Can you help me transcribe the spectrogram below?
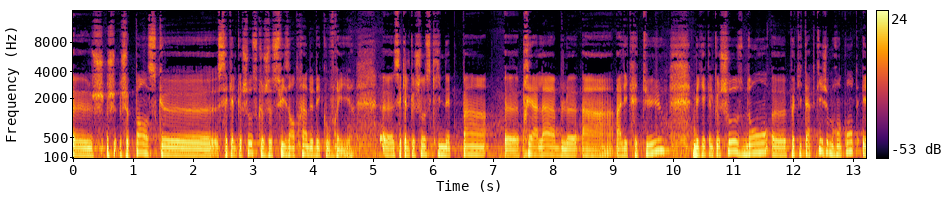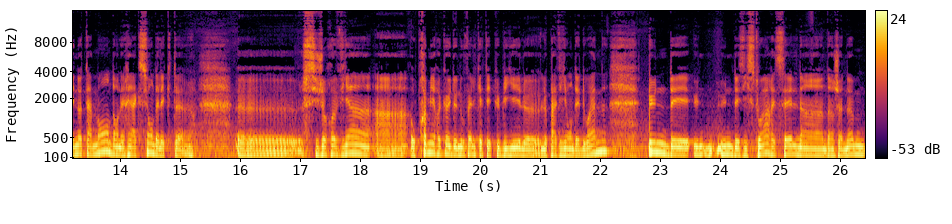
Euh, je, pense que c'est quelque chose que je suis en train de découvrir. Euh, c'est quelque chose qui n'est pas euh, préalable à, l'écriture, mais qui est quelque chose dont petit à petit je me rends compte, et notamment dans les réactions des lecteurs. Si je reviens au premier recueil de nouvelles qui a été publié, le, Pavillon des douanes, une des histoires est celle d'un jeune homme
